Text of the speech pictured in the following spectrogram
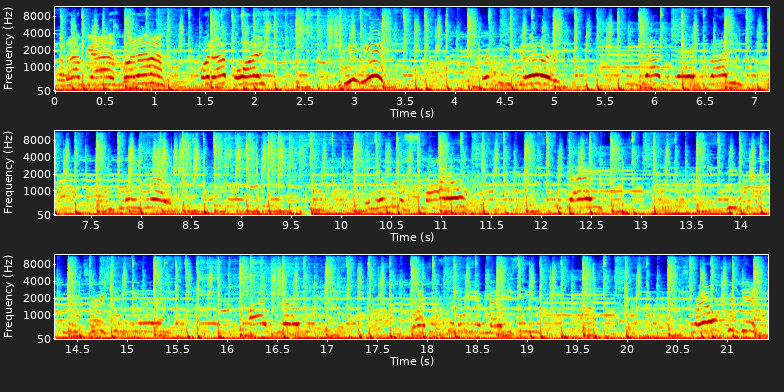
What up guys? What up? What up boys? Looking good. Good job today everybody amazing trail conditions.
